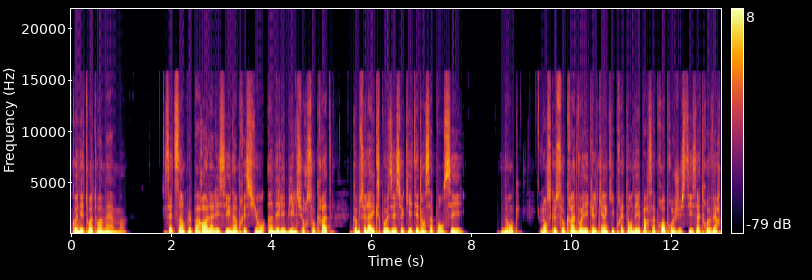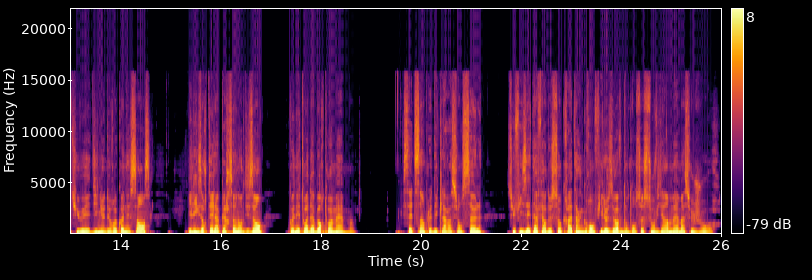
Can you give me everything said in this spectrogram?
Connais-toi toi-même. Cette simple parole a laissé une impression indélébile sur Socrate comme cela exposait ce qui était dans sa pensée. Donc, lorsque Socrate voyait quelqu'un qui prétendait par sa propre justice être vertueux et digne de reconnaissance, il exhortait la personne en disant Connais-toi d'abord toi-même. Cette simple déclaration seule suffisait à faire de Socrate un grand philosophe dont on se souvient même à ce jour.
